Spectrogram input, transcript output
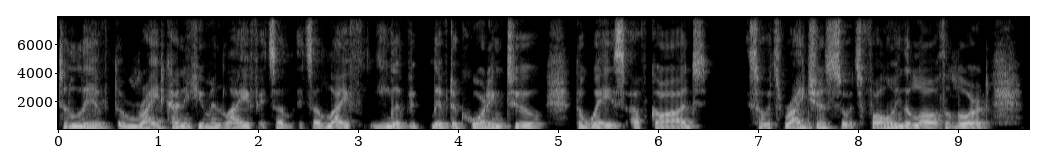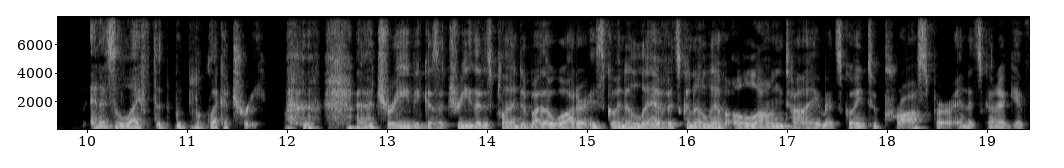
to live the right kind of human life it's a it's a life live, lived according to the ways of god so it's righteous. So it's following the law of the Lord. And it's a life that would look like a tree. a tree, because a tree that is planted by the water is going to live. It's going to live a long time. It's going to prosper and it's going to give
